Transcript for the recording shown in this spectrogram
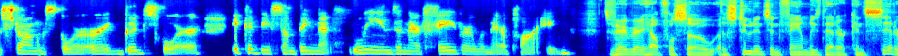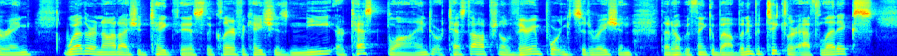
strong score or a good score, it could be something that leans in their favor when they're applying. It's very, very helpful. So, the students and families that are considering whether or not I should take this, the clarification is need or test blind or test optional, very important consideration that I hope to think about. But in particular, athletics,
